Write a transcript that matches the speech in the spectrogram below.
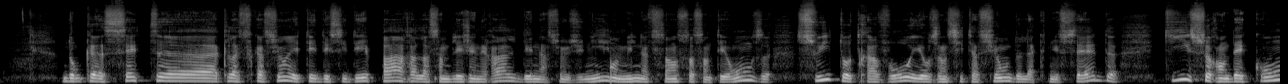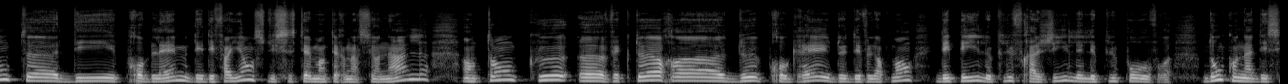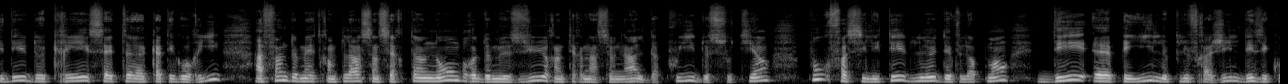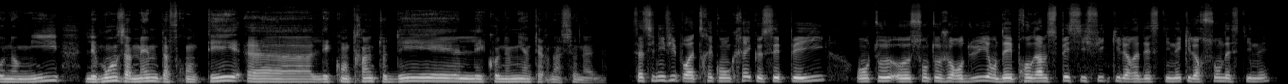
Donc, euh, cette euh, classification a été décidée par l'Assemblée générale des Nations unies en 1971, suite aux travaux et aux incitations de la CNUSED, qui se rendait compte euh, des problèmes, des défaillances du système international en tant que vecteur de progrès et de développement des pays les plus fragiles et les plus pauvres. Donc, on a décidé de créer cette catégorie afin de mettre en place un certain nombre de mesures internationales d'appui, de soutien pour faciliter le développement des euh, pays les plus fragiles, des économies les moins à même d'affronter euh, les contraintes de l'économie internationale. Ça signifie, pour être très concret, que ces pays ont, sont aujourd'hui, ont des programmes spécifiques qui leur, est qui leur sont destinés?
